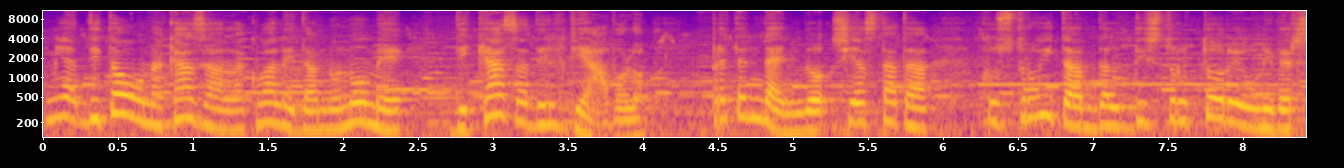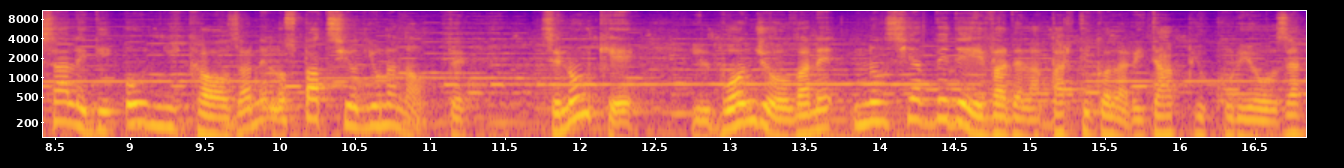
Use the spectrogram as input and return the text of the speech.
mi additò una casa alla quale danno nome di Casa del Diavolo, pretendendo sia stata costruita dal distruttore universale di ogni cosa nello spazio di una notte, se non che il buon giovane non si avvedeva della particolarità più curiosa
